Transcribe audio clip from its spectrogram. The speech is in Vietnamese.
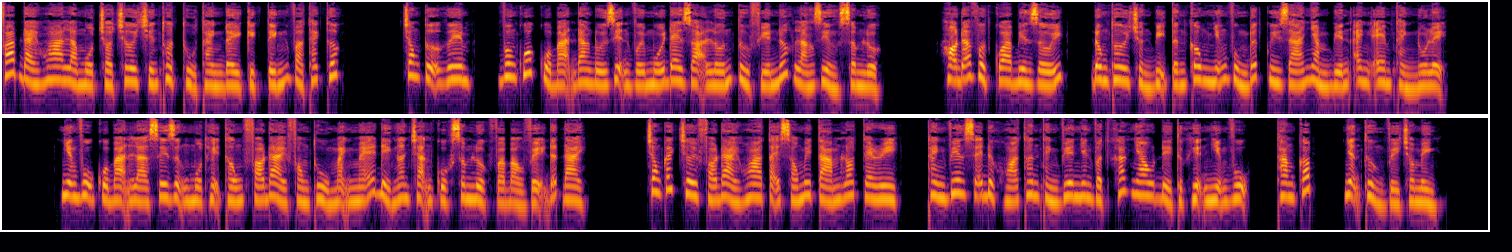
Pháp Đài Hoa là một trò chơi chiến thuật thủ thành đầy kịch tính và thách thức. Trong tựa game, vương quốc của bạn đang đối diện với mối đe dọa lớn từ phía nước láng giềng xâm lược. Họ đã vượt qua biên giới, đồng thời chuẩn bị tấn công những vùng đất quý giá nhằm biến anh em thành nô lệ. Nhiệm vụ của bạn là xây dựng một hệ thống pháo đài phòng thủ mạnh mẽ để ngăn chặn cuộc xâm lược và bảo vệ đất đai. Trong cách chơi pháo đài hoa tại 68 Lottery, thành viên sẽ được hóa thân thành viên nhân vật khác nhau để thực hiện nhiệm vụ, thăng cấp, nhận thưởng về cho mình.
